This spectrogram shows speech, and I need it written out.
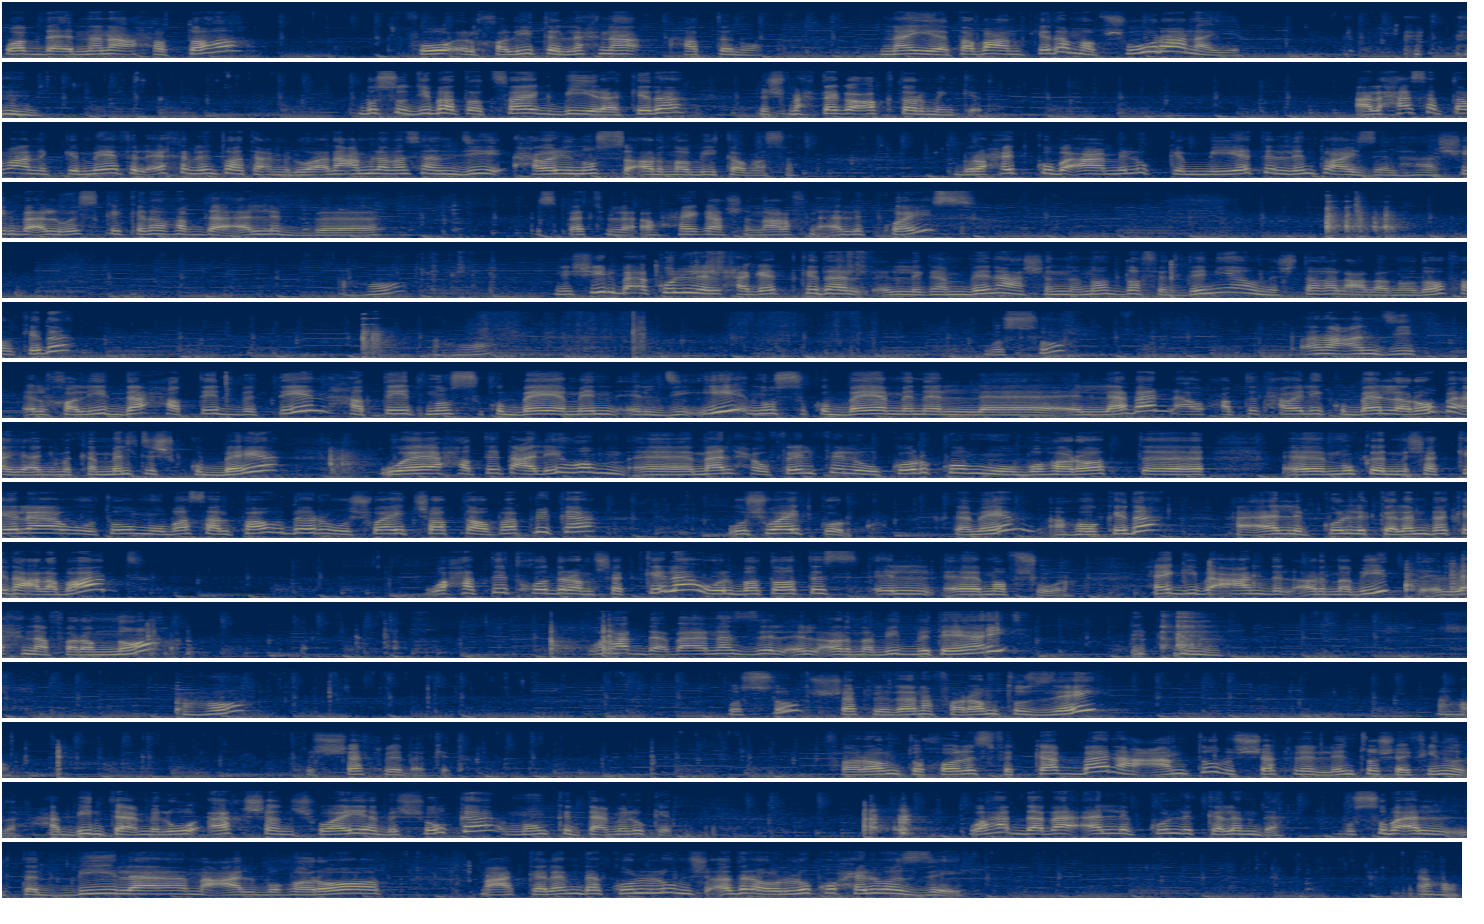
وأبدأ إن أنا أحطها فوق الخليط اللي إحنا حاطينه. نية طبعا كده مبشورة نية. بصوا دي بطاطساية كبيرة كده مش محتاجة أكتر من كده. على حسب طبعا الكمية في الآخر اللي أنتوا هتعملوها. أنا عاملة مثلا دي حوالي نص قرنبيطة مثلا. براحتكم بقى اعملوا الكميات اللي أنتوا عايزينها. هشيل بقى الويسك كده وهبدأ أقلب بسباتولا أو حاجة عشان نعرف نقلب كويس. أهو. نشيل بقى كل الحاجات كده اللي جنبنا عشان ننظف الدنيا ونشتغل على نظافة كده أهو. بصوا. أنا عندي الخليط ده حطيت بيضتين حطيت نص كوباية من الدقيق نص كوباية من ال- اللبن أو حطيت حوالي كوباية إلا ربع يعني ما كملتش الكوباية. وحطيت عليهم آه، ملح وفلفل وكركم وبهارات آه، آه، ممكن مشكلة وتوم وبصل باودر وشوية شطة وبابريكا. وشوية كركم. تمام؟ أهو كده. هقلب كل الكلام ده كده على بعض. وحطيت خضرة مشكلة والبطاطس المبشورة. هاجي بقى عند القرنبيط اللي إحنا فرمناه. وهبدأ بقى أنزل القرنبيط بتاعي. أهو. بصوا الشكل ده أنا فرمته إزاي. أهو. بالشكل ده كده. فرمته خالص في الكبة نعمته بالشكل اللي أنتوا شايفينه ده. حابين تعملوه اخشن شوية بالشوكة ممكن تعملوا كده. وهبدأ بقى أقلب كل الكلام ده. بصوا بقى التتبيلة مع البهارات مع الكلام ده كله مش قادرة أقول لكم حلوة إزاي. أهو.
